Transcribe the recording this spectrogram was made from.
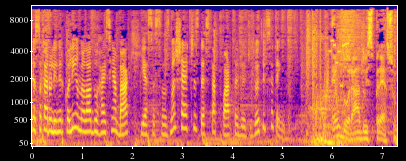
Eu sou Carolina Ercolim, ao meu lado Raíssen Abac, e essas são as manchetes desta quarta, dia 18 de setembro. Eldorado Expresso.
